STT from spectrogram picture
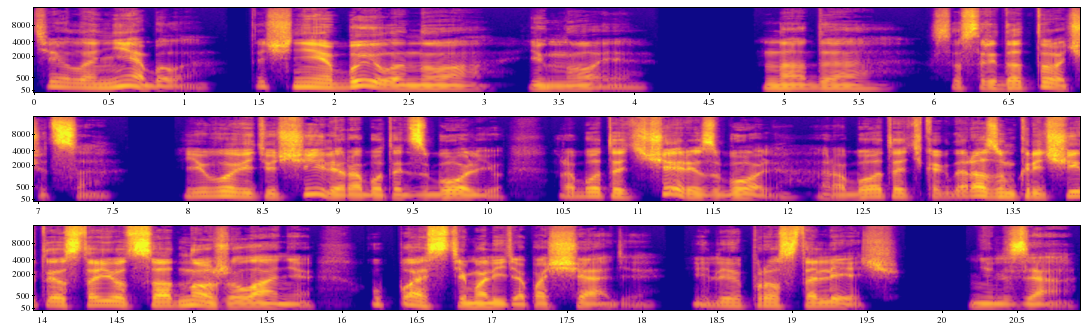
Тела не было. Точнее, было, но иное. Надо сосредоточиться. Его ведь учили работать с болью, Работать через боль. Работать, когда разум кричит и остается одно желание — упасть и молить о пощаде. Или просто лечь. Нельзя.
